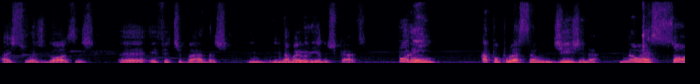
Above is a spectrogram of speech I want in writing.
as suas doses é, efetivadas, na maioria dos casos. Porém, a população indígena não é só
